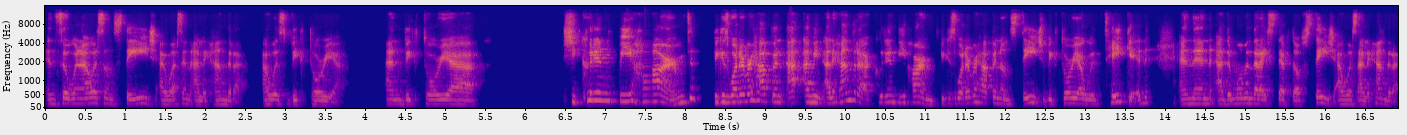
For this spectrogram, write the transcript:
and so when I was on stage, I wasn't Alejandra. I was Victoria, and Victoria she couldn't be harmed because whatever happened I, mean alejandra couldn't be harmed because whatever happened on stage victoria would take it. And then at the moment that i stepped off stage i was alejandra.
